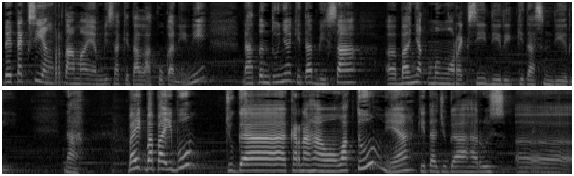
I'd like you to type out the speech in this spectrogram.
deteksi yang pertama yang bisa kita lakukan ini, nah tentunya kita bisa uh, banyak mengoreksi diri kita sendiri. Nah, baik Bapak Ibu, juga karena waktu ya, kita juga harus uh,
